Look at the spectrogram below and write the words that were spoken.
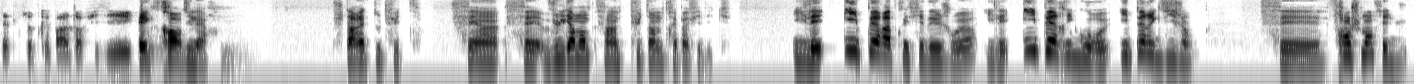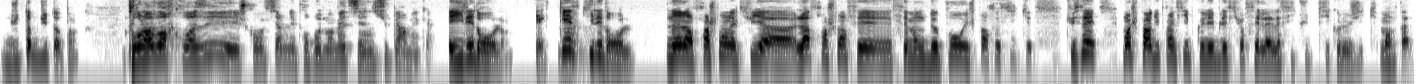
peut-être ce préparateur physique ou- Extraordinaire. Je t'arrête tout de suite. C'est un, c'est vulgairement, c'est un putain de prépa physique. Il est hyper apprécié des joueurs, il est hyper rigoureux, hyper exigeant. C'est franchement, c'est du, du top du top. hein. Pour l'avoir croisé, et je confirme les propos de Mohamed, c'est un super mec. hein. Et il est drôle. hein. Et qu'est-ce Ouais. qu'il est drôle. Non, non, franchement, là-dessus, là, franchement, c'est manque de peau. Et je pense aussi que, tu sais, moi, je pars du principe que les blessures, c'est la lassitude psychologique, mentale.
